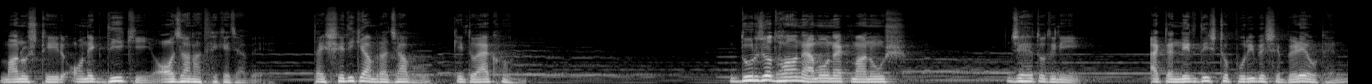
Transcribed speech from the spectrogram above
মানুষটির অনেক দিকই অজানা থেকে যাবে। তাই সেদিকে আমরা যাব, কিন্তু এখন দুর্যোধন এমন এক মানুষ, যেহেতু তিনি একটা নির্দিষ্ট পরিবেশে বেড়ে ওঠেন।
